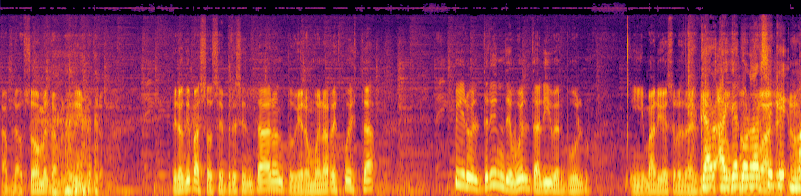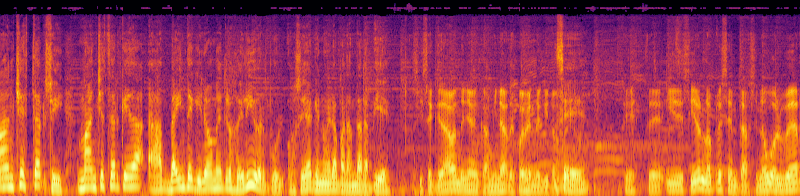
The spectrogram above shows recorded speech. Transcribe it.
Aplausómetro, aplaudímetro. Pero ¿qué pasó? Se presentaron, tuvieron buena respuesta, pero el tren de vuelta a Liverpool, y Mario eso lo sabes bien, Claro, hay que acordarse que ¿no? Manchester, sí, Manchester queda a 20 kilómetros de Liverpool, o sea que no era para andar a pie. Si se quedaban tenían que caminar después 20 kilómetros. Sí. Este, y decidieron no presentarse, no volver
